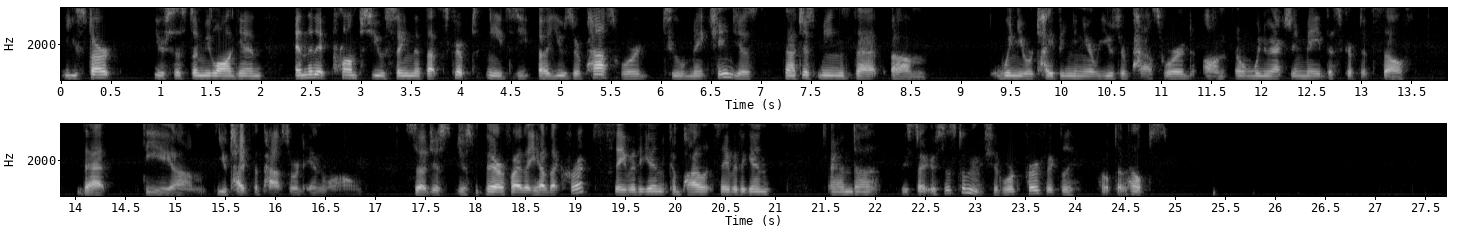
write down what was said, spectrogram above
you start your system, you log in, and then it prompts you saying that that script needs a user password to make changes, that just means that um, when you were typing in your user password on when you actually made the script itself, that the um, you typed the password in wrong. So just just verify that you have that correct, save it again, compile it, save it again, and uh, restart your system. It should work perfectly. Hope that helps.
